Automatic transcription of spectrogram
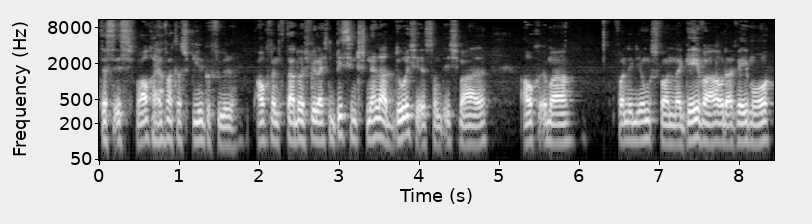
Das ist, ich brauche ja. einfach das Spielgefühl. Auch wenn es dadurch vielleicht ein bisschen schneller durch ist und ich mal auch immer von den Jungs von der Geva oder Remo,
